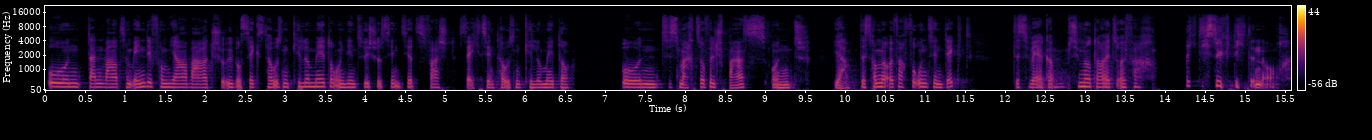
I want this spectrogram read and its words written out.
Und dann war es am Ende vom Jahr war es schon über 6000 Kilometer und inzwischen sind es jetzt fast 16.000 Kilometer. Und es macht so viel Spaß und ja, das haben wir einfach für uns entdeckt. Deswegen sind wir da jetzt einfach richtig süchtig danach.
